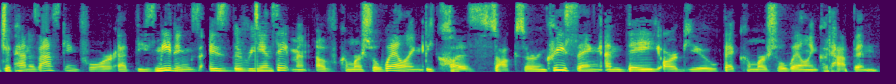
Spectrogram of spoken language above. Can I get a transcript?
Japan is asking for at these meetings is the reinstatement of commercial whaling because stocks are increasing and they argue that commercial whaling could happen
